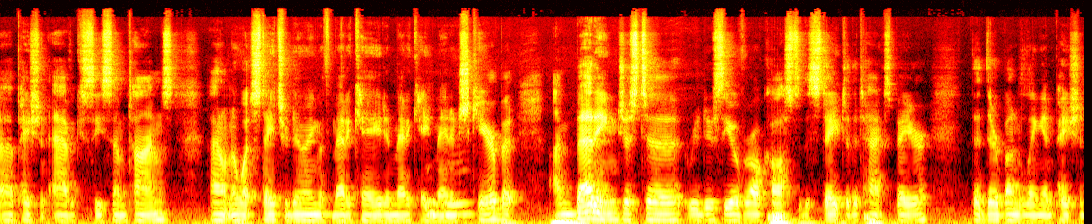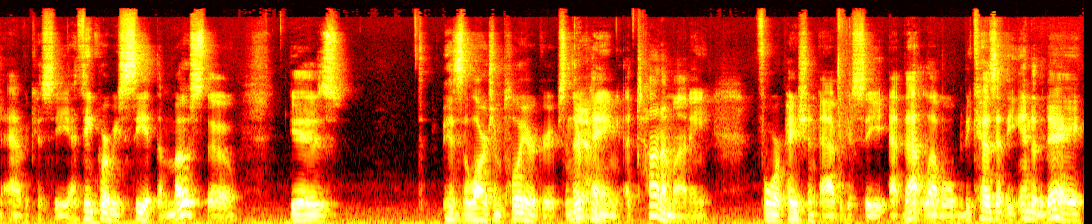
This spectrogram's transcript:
uh, patient advocacy sometimes. I don't know what states are doing with Medicaid and Medicaid managed care, but I'm betting just to reduce the overall cost to the state to the taxpayer that they're bundling in patient advocacy. I think where we see it the most though is is the large employer groups and they're Yeah. paying a ton of money for patient advocacy at that level because at the end of the day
